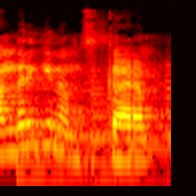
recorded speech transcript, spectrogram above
అందరికీ నమస్కారం.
